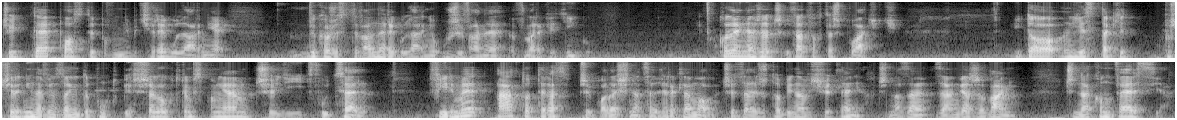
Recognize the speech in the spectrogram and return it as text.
Czyli te posty powinny być regularnie wykorzystywane, regularnie używane w marketingu. Kolejna rzecz, za co chcesz płacić. I to jest takie pośrednie nawiązanie do punktu pierwszego, o którym wspomniałem, czyli Twój cel. firmy, a to teraz przekłada się na cel reklamowy. Czy zależy Tobie na wyświetleniach, czy na za zaangażowaniu, czy na konwersjach.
